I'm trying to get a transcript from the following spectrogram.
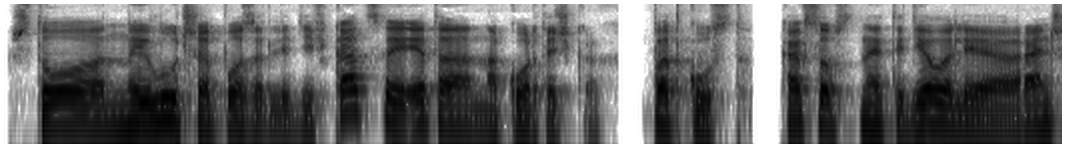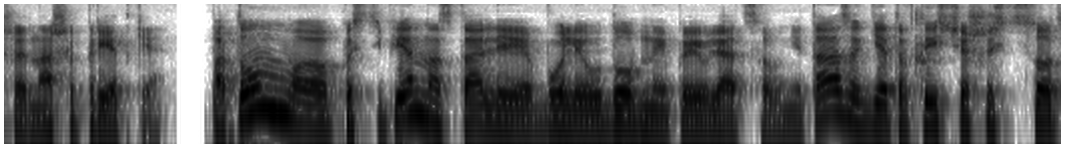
что наилучшая поза для дефекации – это на корточках, под куст. Как, собственно, это делали раньше наши предки. Потом э, постепенно стали более удобные появляться унитазы. Где-то в 1600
